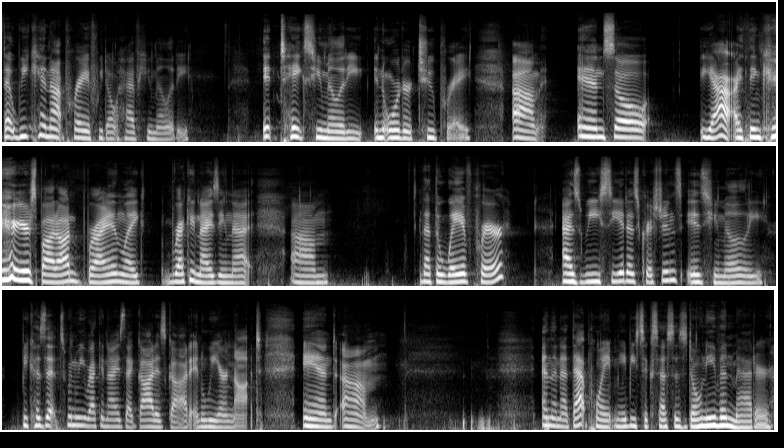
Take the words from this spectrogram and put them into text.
that we cannot pray if we don't have humility. It takes humility in order to pray. Um, and so, yeah, I think you're spot on, Brian. Like recognizing that um, that the way of prayer, as we see it as Christians, is humility, because that's when we recognize that God is God and we are not, and um, and then at that point, maybe successes don't even matter.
